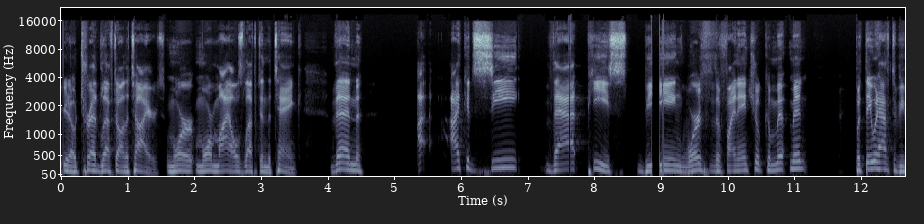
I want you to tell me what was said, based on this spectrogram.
you know, tread left on the tires, more more miles left in the tank, then I I could see that piece being worth the financial commitment, but they would have to be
